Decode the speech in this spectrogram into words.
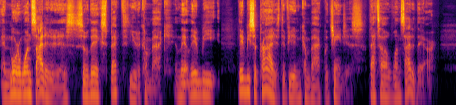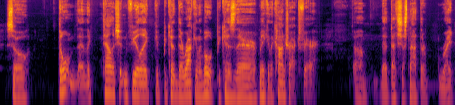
and more one-sided it is. So they expect you to come back, and they they'd be they'd be surprised if you didn't come back with changes. That's how one-sided they are. So don't the talent shouldn't feel like because they're rocking the boat because they're making the contract fair. Um, that that's just not the right.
